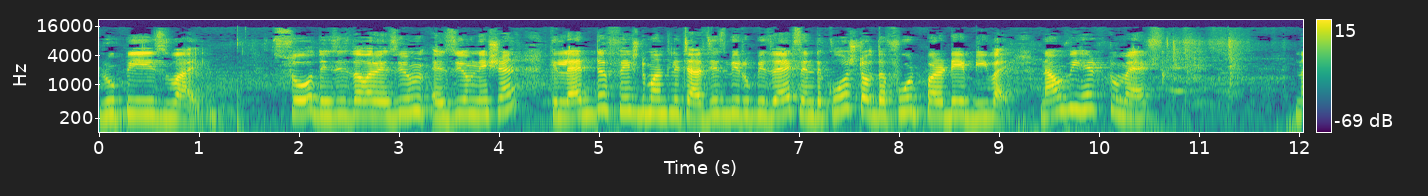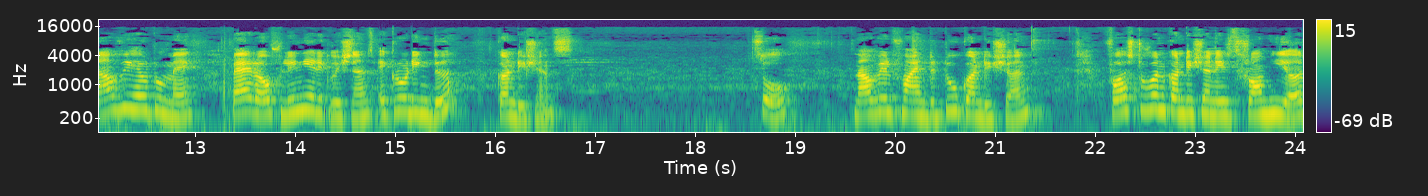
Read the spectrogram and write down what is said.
rupees y. So this is our assume assumption कि let the fixed monthly charges be rupees x and the cost of the food per day be y. Now we have to make now we have to make pair of linear equations according the conditions. So now we'll find the two condition first one condition is from here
